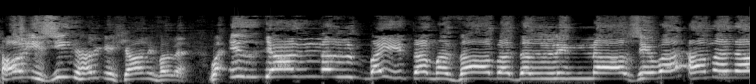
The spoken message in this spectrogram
اور اسی گھر کے شان فضل وہ اس جان بیت مذاب دلنا سوا امنا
